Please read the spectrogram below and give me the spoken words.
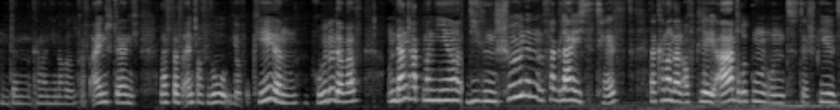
Und dann kann man hier noch irgendwas einstellen. Ich lasse das einfach so hier auf OK, dann rödelt da was. Und dann hat man hier diesen schönen Vergleichstest da kann man dann auf Play A drücken und der spielt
